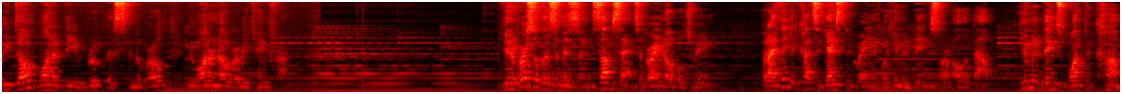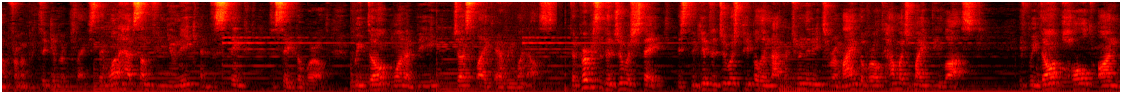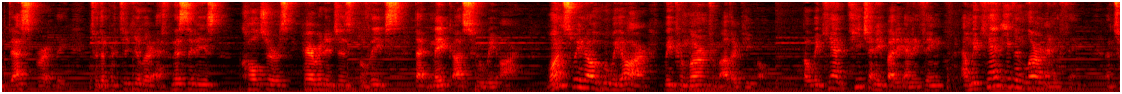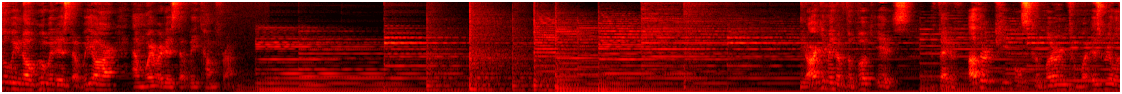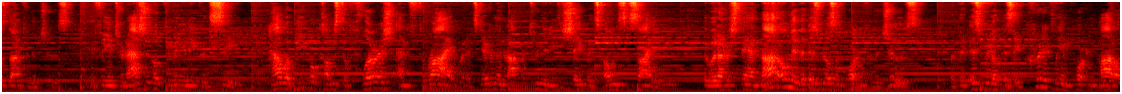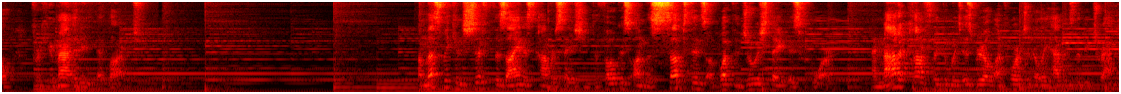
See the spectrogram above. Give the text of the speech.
We don't want to be rootless in the world. We want to know where we came from. Universalism is, in some sense, a very noble dream, but I think it cuts against the grain of what human beings are all about. Human beings want to come from a particular place. They want to have something unique and distinct to save the world. We don't want to be just like everyone else. The purpose of the Jewish state is to give the Jewish people an opportunity to remind the world how much might be lost if we don't hold on desperately to the particular ethnicities, cultures, heritages, beliefs that make us who we are. Once we know who we are, we can learn from other people. But we can't teach anybody anything, and we can't even learn anything until we know who it is that we are and where it is that we come from. The argument of the book is that if other peoples could learn from what Israel has done for the Jews, if the international community could see how a people comes to flourish and thrive when it's given an opportunity to shape its own society, it would understand not only that Israel is important for the Jews, but that Israel is a critically important model for humanity at large. Unless we can shift the Zionist conversation to focus on the substance of what the Jewish state is for, and not a conflict in which Israel unfortunately happens to be trapped,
